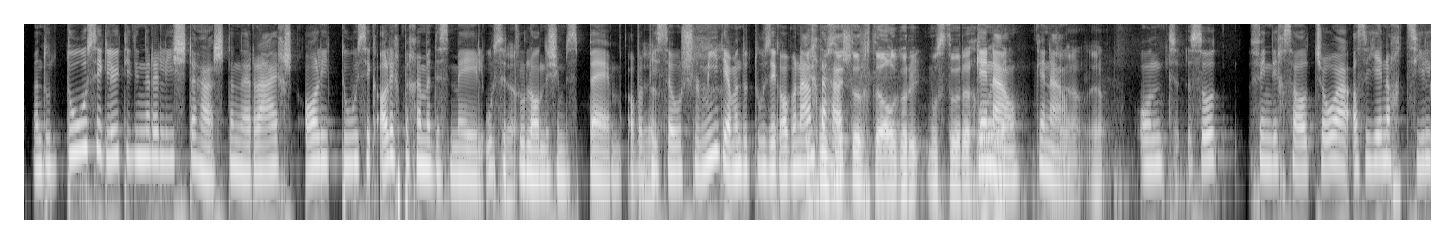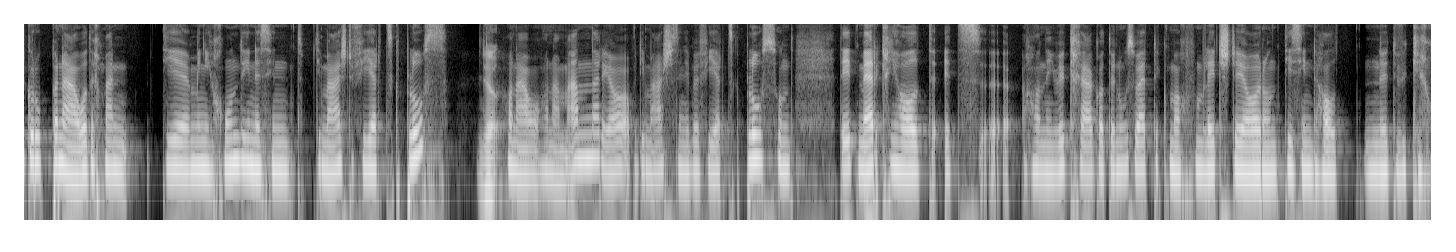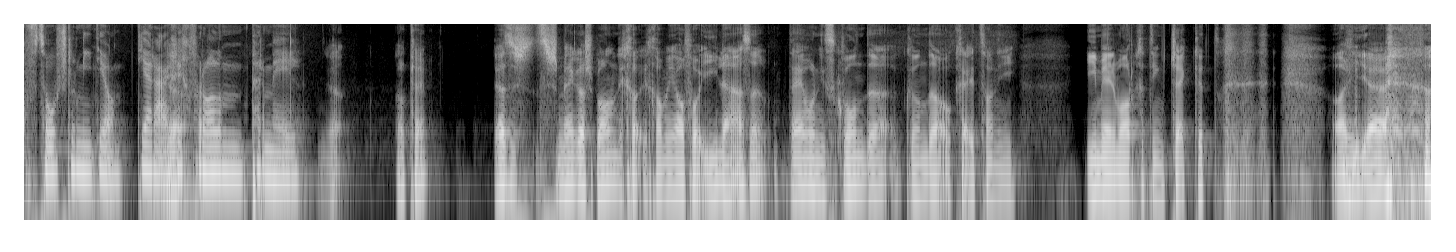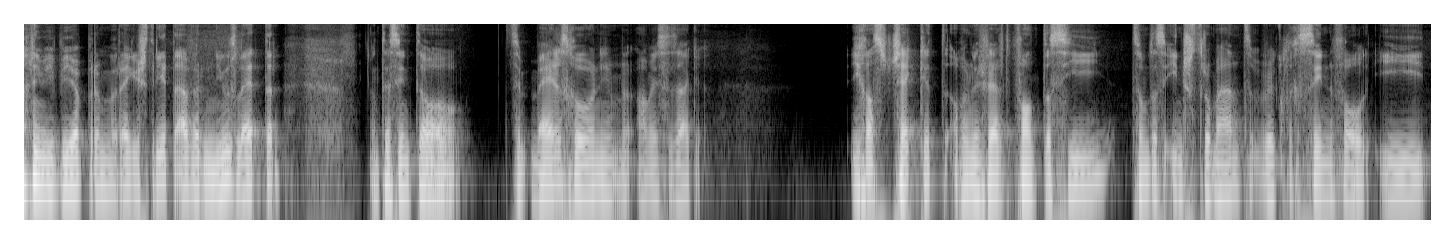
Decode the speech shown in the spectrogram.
wenn du tausend Leute in deiner Liste hast, dann erreichst du alle tausend, alle bekommen das Mail, außer Ja. du landest im Spam. Aber Ja. bei Social Media, wenn du tausend ich Abonnenten muss hast, nicht durch den Algorithmus durchkommen. genau, genau, genau ja. Und so finde ich es halt schon, auch- also je nach Zielgruppen auch. Oder? Ich meine, die, meine Kundinnen sind die meisten 40 plus. Ja. Ich habe auch, habe auch Männer, ja, aber die meisten sind eben 40 plus und dort merke ich halt, jetzt äh, habe ich wirklich auch gerade eine Auswertung gemacht vom letzten Jahr und die sind halt nicht wirklich auf Social Media. Die erreiche Ja. ich vor allem per Mail. Ja, okay. Ja, es ist, es ist mega spannend. Ich, ich habe mich angefangen einlesen. Der, wo ich es gefunden habe, okay, jetzt habe ich E-Mail-Marketing gecheckt. habe, ich, äh, habe ich mich bei jemandem registriert, auch für einen Newsletter. Und da sind da sind Mails gekommen, und ich mu- habe müssen sagen, ich habe es gecheckt, aber mir fehlt die Fantasie, um das Instrument wirklich sinnvoll einzusetzen.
